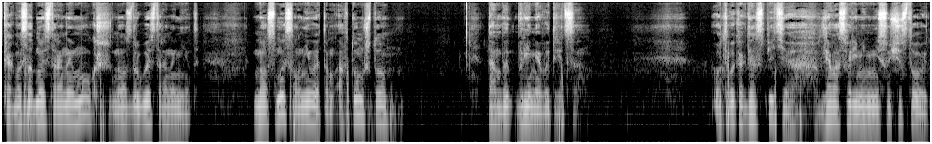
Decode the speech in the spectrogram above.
Как бы с одной стороны мокш, но с другой стороны нет. Но смысл не в этом, а в том, что там время вытрется – вот вы когда спите, для вас времени не существует.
